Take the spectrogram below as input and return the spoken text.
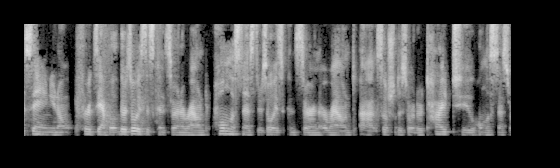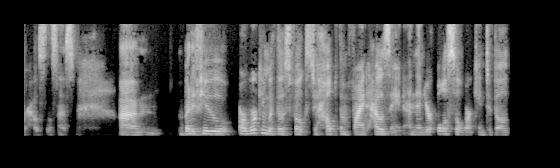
saying, you know, for example, there's always this concern around homelessness. There's always a concern around uh, social disorder tied to homelessness or houselessness. Um, but if you are working with those folks to help them find housing, and then you're also working to build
